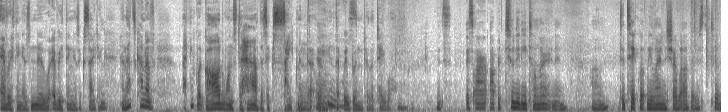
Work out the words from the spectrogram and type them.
Everything is new, everything is exciting. Mm. And that's kind of, I think, what God wants to have this excitement mm. that, we, that we bring to the table. It's, it's our opportunity to learn and um, to take what we learn and share with others too.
